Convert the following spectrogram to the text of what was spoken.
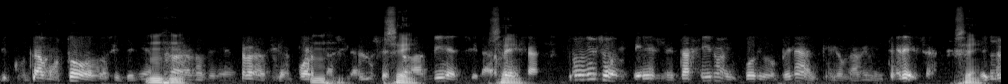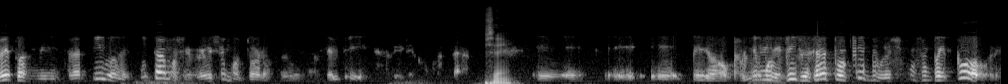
discutamos todo, si tenía entrada, no tenía entrada, si la puerta, si las luces estaban bien, si la reja. Todo eso es, está ajeno al Código Penal, que es lo que a mí me interesa. El resto administrativo discutamos y revisemos todos los productos de Argentina, ¿viste cómo está? Eh, eh, eh, pero porque es muy difícil, ¿sabes por qué? Porque somos un país pobre.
